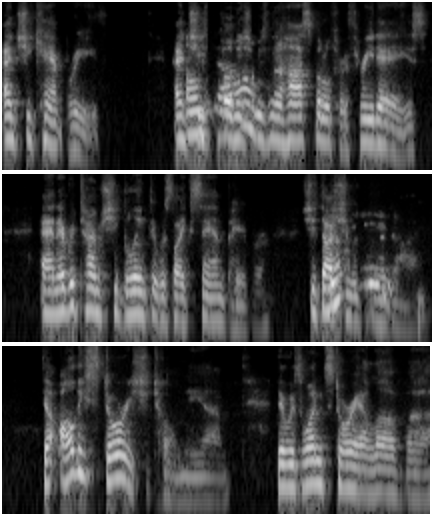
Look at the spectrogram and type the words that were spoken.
and she can't breathe and she Oh, told me she was in the hospital for three days and every time she blinked it was like sandpaper she thought she was going to die all these stories she told me um, there was one story i love uh,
